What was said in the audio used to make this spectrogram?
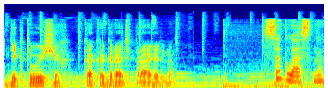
диктующих, как играть правильно. Согласна.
